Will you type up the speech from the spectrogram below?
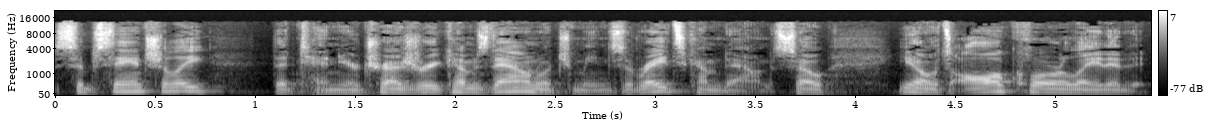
substantially, the 10 year treasury comes down, which means the rates come down. So, you know, it's all correlated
